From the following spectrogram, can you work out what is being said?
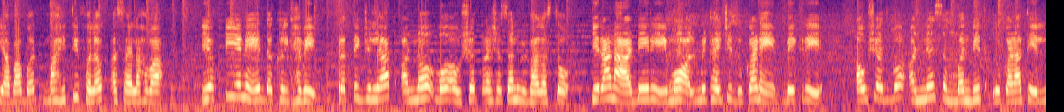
याबाबत माहिती फलक असायला हवा. एफ टी एने दखल घ्यावी. प्रत्येक जिल्ह्यात अन्न व औषध प्रशासन विभाग असतो. किराणा डेअरी मॉल मिठाईची दुकाने बेकरी औषध व अन्य संबंधित दुकानातील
